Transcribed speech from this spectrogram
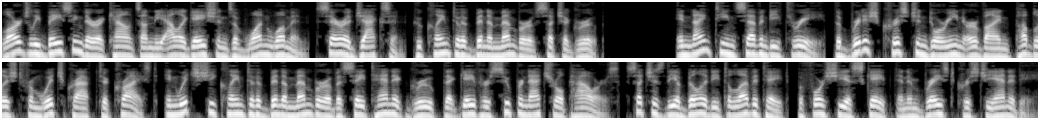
largely basing their accounts on the allegations of one woman, Sarah Jackson, who claimed to have been a member of such a group. In 1973, the British Christian Doreen Irvine published From Witchcraft to Christ, in which she claimed to have been a member of a satanic group that gave her supernatural powers, such as the ability to levitate, before she escaped and embraced Christianity.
